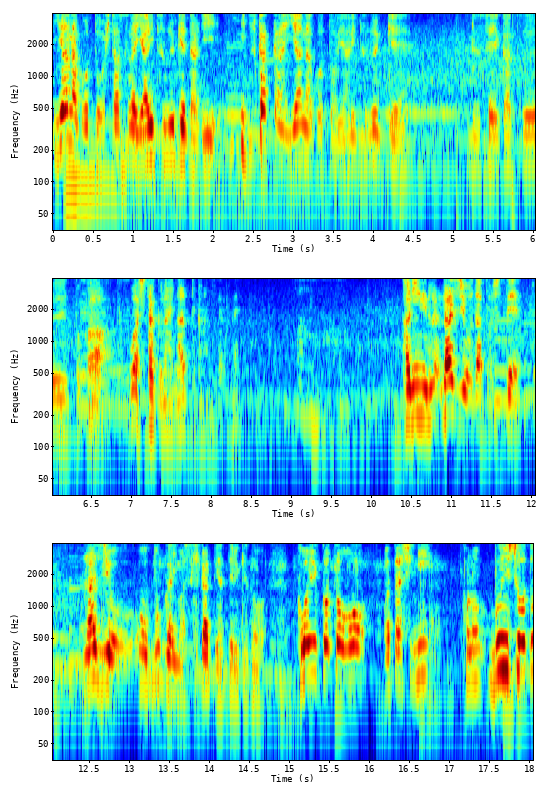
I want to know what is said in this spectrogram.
嫌なことをひたすらやり続けたり、うん。5日間嫌なことをやり続ける生活とかはしたくないなって感じだよね。あ仮にララジオだとしてーラジオを僕が今好き勝手やってるけどこういうことを私にこの文章通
